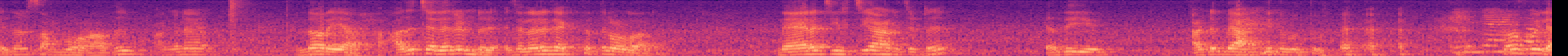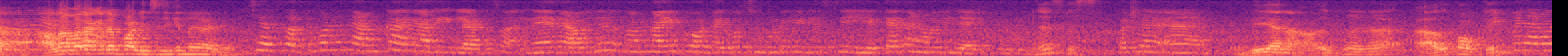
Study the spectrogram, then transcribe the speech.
എന്നൊരു സംഭവമാണ്. അത് അങ്ങനെ എന്താ പറയുക അത് ചിലരുണ്ട് ചിലർ രക്തത്തിലുള്ളതാണ്. നേരെ ചിരിച്ച് കാണിച്ചിട്ട് എന്ത് ചെയ്യും? അത് ബാക്കിൽ നിന്ന് കുത്തും. കുഴപ്പമില്ല. അത് അവരങ്ങനെ പഠിച്ചിരിക്കുന്ന കാര്യം. സത്യം പറഞ്ഞാൽ ഞങ്ങൾക്ക് അറിയില്ല നേരെ അവർ നന്നായി പോട്ടെ കുറച്ചും കൂടി വീഡിയോസ് ചെയ്യട്ടെ ഞങ്ങൾ വിചാരിക്കുന്നു. പക്ഷെ അത് ഓക്കെ ഇപ്പൊ ഞങ്ങൾ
